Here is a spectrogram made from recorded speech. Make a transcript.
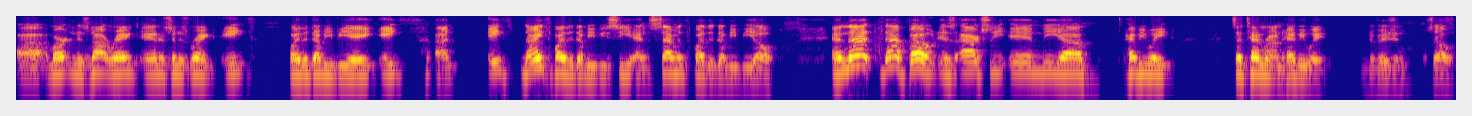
Uh, Martin is not ranked. Anderson is ranked eighth by the WBA, eighth, uh, eighth, ninth by the WBC, and seventh by the WBO. And that that bout is actually in the uh, heavyweight. It's a 10 round heavyweight division. So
